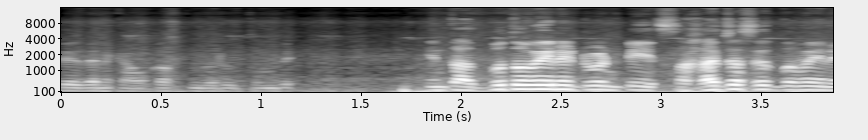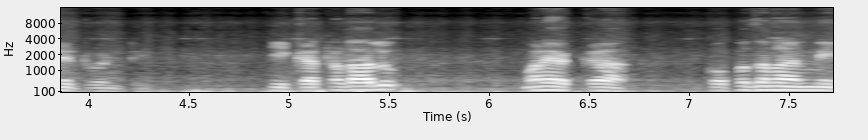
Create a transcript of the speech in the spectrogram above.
చేయడానికి అవకాశం దొరుకుతుంది. ఇంత అద్భుతమైనటువంటి సహజ సిద్ధమైనటువంటి ఈ కట్టడాలు మన యొక్క గొప్పదనాన్ని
